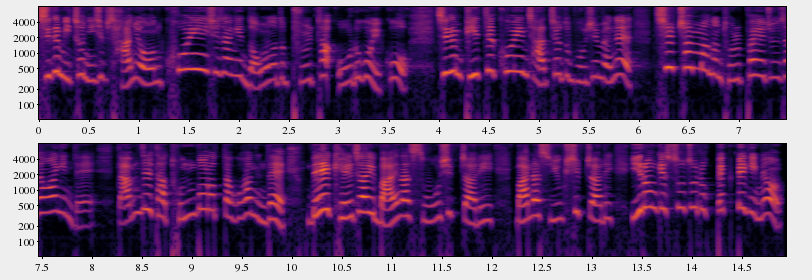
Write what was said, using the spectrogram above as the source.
지금 2024년 코인 시장이 너무나도 불타 오르고 있고 지금 비트코인 자체도 보시면은 7천만 원 돌파해 준 상황인데 남들 다 돈 벌었다고 하는데 내 계좌에 마이너스 50짜리, 마이너스 60짜리 이런 게 수두룩 빽빽이면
